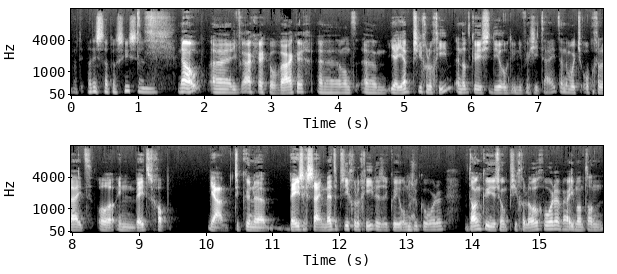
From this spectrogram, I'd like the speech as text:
Wat, wat, is dat precies? En... Nou, die vraag krijg ik wel vaker. want um, ja, je hebt psychologie en dat kun je studeren op de universiteit. En dan word je opgeleid in wetenschap ja, te kunnen bezig zijn met de psychologie. Dus dan kun je onderzoeker ja. worden. Dan kun je zo'n psycholoog worden, waar iemand dan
